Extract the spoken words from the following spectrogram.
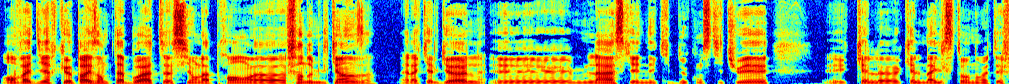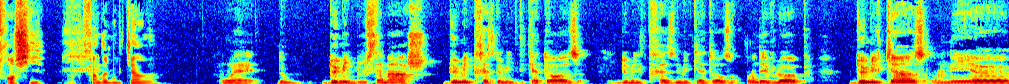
on va dire que par exemple ta boîte, si on la prend fin 2015, elle a quelle gueule Et là, est-ce qu'il y a une équipe de constituée Et quels quel milestones ont été franchis fin 2015 Ouais, donc 2012 ça marche, 2013-2014, 2013-2014 on développe, 2015, on est euh,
